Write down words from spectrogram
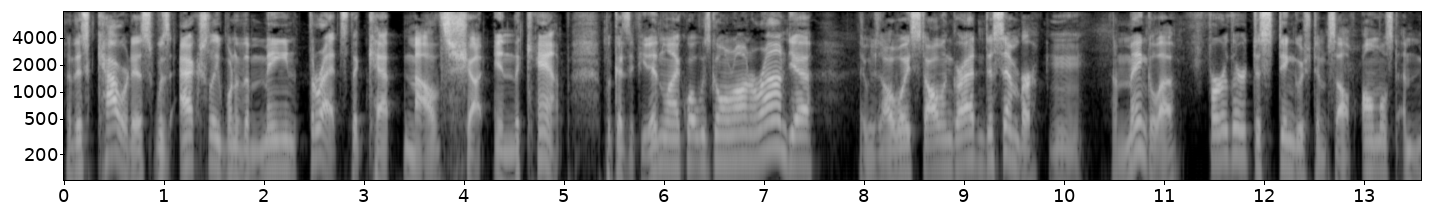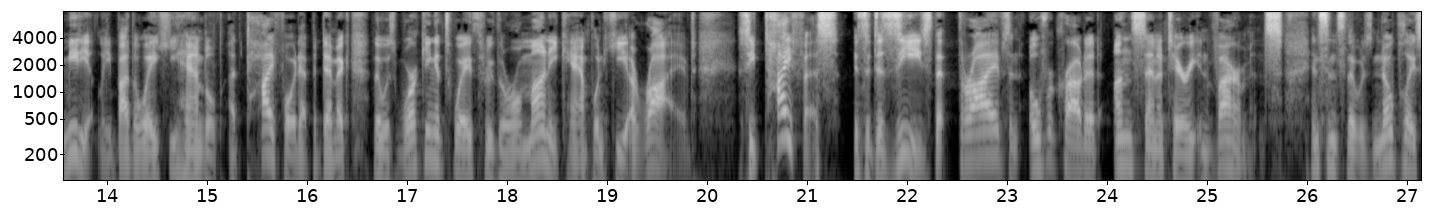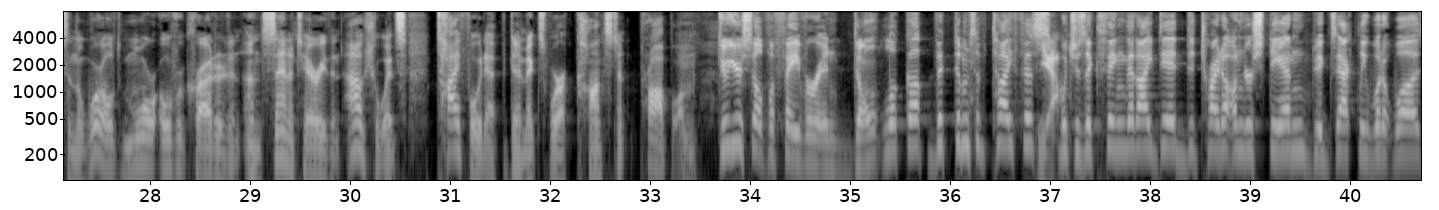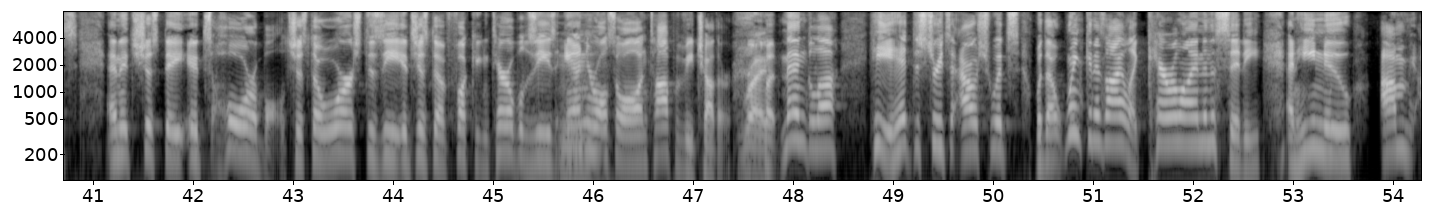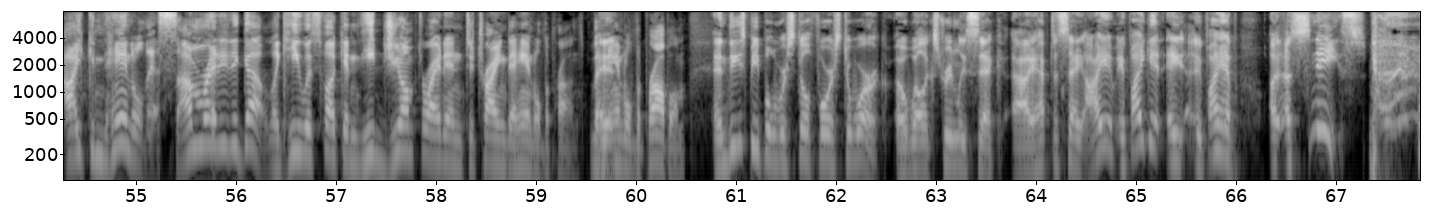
Now, this cowardice was actually one of the main threats that kept mouths shut in the camp. Because if you didn't like what was going on around you, there was always Stalingrad in December. Hmm. Now, Mengele further distinguished himself almost immediately by the way he handled a typhoid epidemic that was working its way through the Romani camp when he arrived. See, typhus is a disease that thrives in overcrowded, unsanitary environments. And since there was no place in the world more overcrowded and unsanitary than Auschwitz, typhoid epidemics were a constant problem. Do yourself a favor and don't look up victims of typhus, Yeah. which is a thing that I did to try to understand exactly what it was. And it's just a, it's horrible. It's just the worst disease. It's just a fucking terrible disease. And you're mm. also all on top of each other. Right. But Mengele, he hit the streets of Auschwitz with a wink in his eye like Caroline in the city. And he knew I'm I can handle this. I'm ready to go. Like he was fucking he jumped right into trying to handle the problem. Handle the problem. And these people were still forced to work. Uh, well, extremely sick. I have to say, I if I get a if I have a, a sneeze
